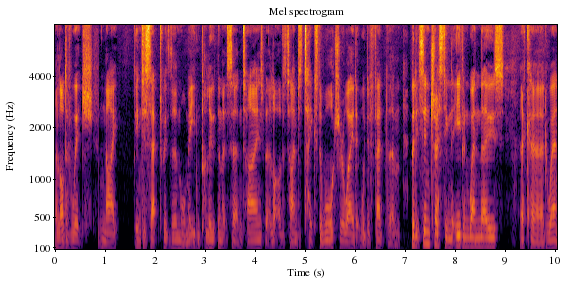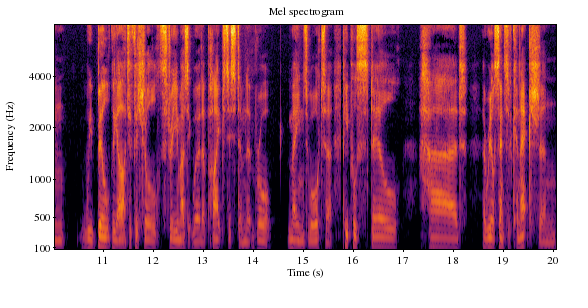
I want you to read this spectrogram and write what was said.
a lot of which might intersect with them or even pollute them at certain times, but a lot of the times it takes the water away that would have fed them. But it's interesting that even when those occurred, when we built the artificial stream, as it were, the pipe system that brought Mains water, people still had a real sense of connection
